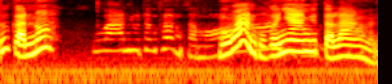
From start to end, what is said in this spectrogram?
คือกันเนาะ เมื่อวานอยู่เทั้งๆสมองเมื่อวานกูก็ย่างอยู่ตารางนั่น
